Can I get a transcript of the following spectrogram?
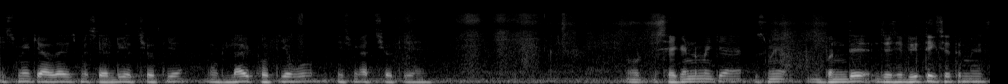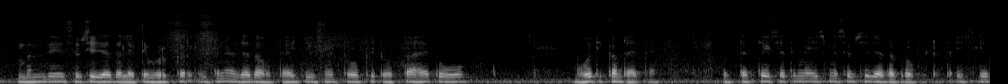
इसमें क्या होता है? इसमें सैलरी अच्छी होती है और लाइफ होती है वो, इसमें अच्छी होती है। और सेकंड में क्या है? उसमें बंदे, जैसे द्वितीय क्षेत्र में बंदे सबसे ज़्यादा लेते हैं वर्कर इतना ज़्यादा होता है कि उसमें प्रॉफिट होता है तो वो बहुत ही कम रहता है। और तृतीय क्षेत्र में इसमें सबसे ज़्यादा प्रॉफिट होता है। इसलिए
